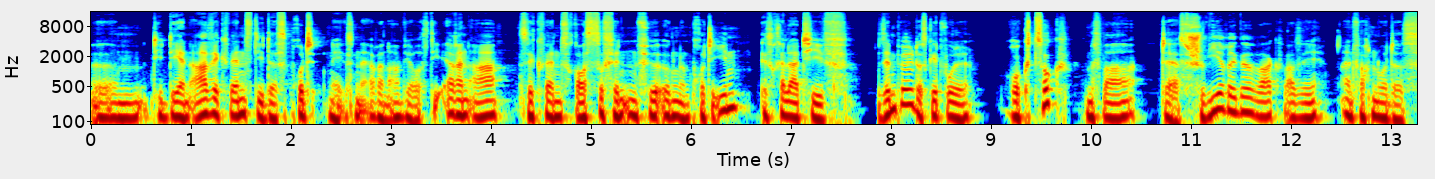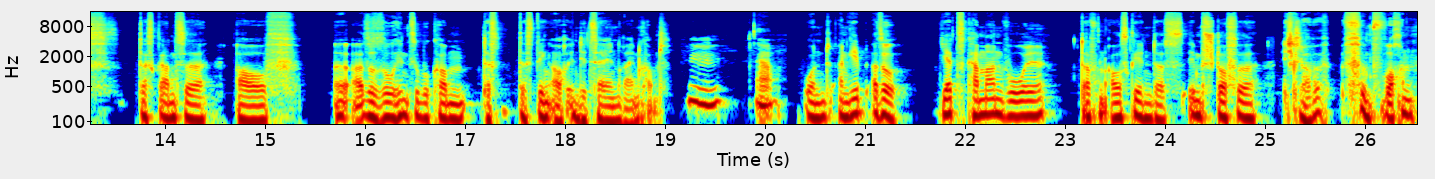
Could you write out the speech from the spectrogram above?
ähm, die DNA-Sequenz, die das Protein, nee, ist ein RNA-Virus, die RNA-Sequenz rauszufinden für irgendein Protein, ist relativ simpel. Das geht wohl ruckzuck. Und es war, das Schwierige war quasi einfach nur das, das Ganze auf, äh, also so hinzubekommen, dass das Ding auch in die Zellen reinkommt. Hm. Ja. Und angeblich, also jetzt kann man wohl davon ausgehen, dass Impfstoffe, ich glaube, fünf Wochen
